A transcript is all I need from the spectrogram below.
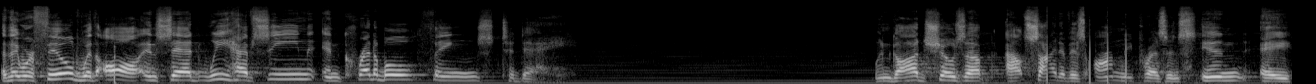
And they were filled with awe and said, We have seen incredible things today. When God shows up outside of his omnipresence in a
